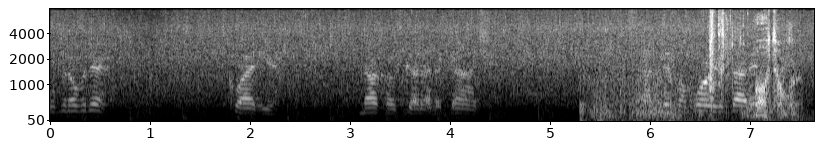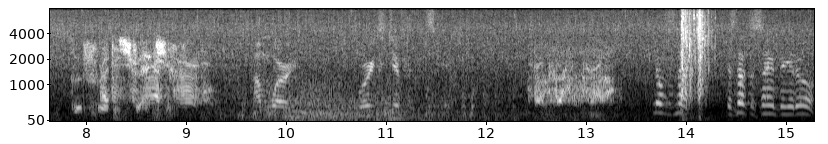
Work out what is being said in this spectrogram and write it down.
moving over there? It's quiet here. Narcos got out of Dodge. It's not them I'm worried about. it. Otto. Good for a distraction. I'm worried. Worried's different than scared. No, it's not. It's not the same thing at all.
